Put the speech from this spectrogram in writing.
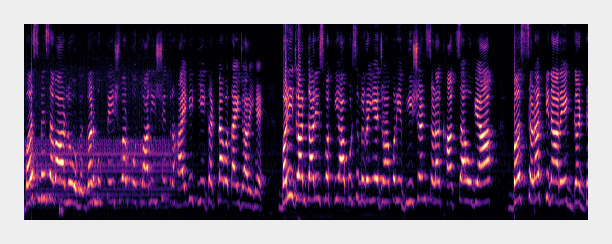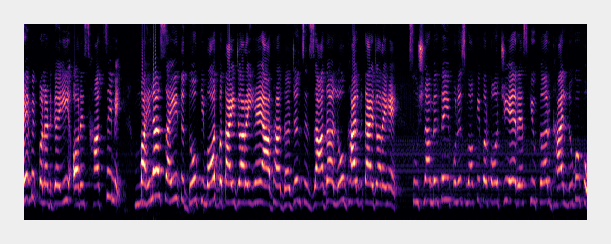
बस में सवार लोग। गढ़मुक्तेश्वर कोतवाली क्षेत्र हाईवे की ये घटना बताई जा रही है। बड़ी जानकारी इस वक्त हापुड़ से मिल रही है, जहाँ पर ये भीषण सड़क हादसा हो गया। बस सड़क किनारे गड्ढे में पलट गई और इस हादसे में महिला सहित दो की मौत बताई जा रही है। आधा दर्जन से ज़्यादा लोग घायल बताए जा रहे हैं। सूचना मिलते ही पुलिस मौके पर पहुँची है। रेस्क्यू कर घायल लोगों को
